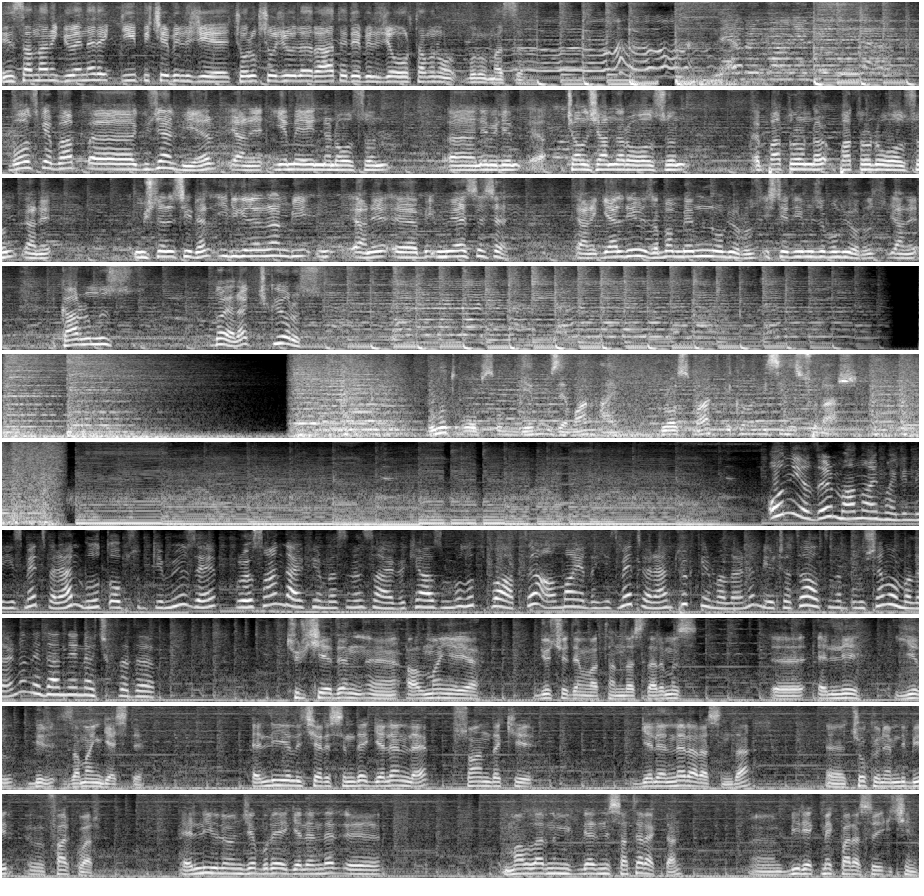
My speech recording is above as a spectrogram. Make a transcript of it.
insanların güvenerek giyip içebileceği, çoluk çocuğuyla rahat edebileceği ortamın bulunması. Boz kebap e, güzel bir yer. Yani yemeğinden olsun, e, ne bileyim e, çalışanları olsun, e, patronlar patronu olsun. Yani müşterisiyle ilgilenen bir yani e, bir müessese. Yani geldiğimiz zaman memnun oluyoruz, istediğimizi buluyoruz. Yani karnımız doyarak çıkıyoruz. Bulut Ops und Gemüse Mannheim Grossmarkt ekonomisini sunar. — yıldır Mannheim halinde hizmet veren Bulut Obsum Gemüse, Grosshandel firmasının sahibi Kazım Bulut bu hafta Almanya'da hizmet veren Türk firmalarının bir çatı altında buluşamamalarının nedenlerini açıkladı. Türkiye'den e, Almanya'ya göç eden vatandaşlarımız e, 50 yıl bir zaman geçti. 50 yıl içerisinde gelenle şu andaki gelenler arasında e, çok önemli bir e, fark var. 50 yıl önce buraya gelenler e, mallarını mülklerini sataraktan e, bir ekmek parası için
